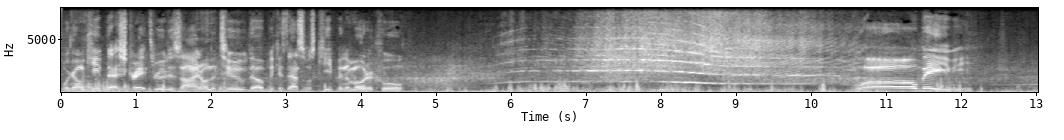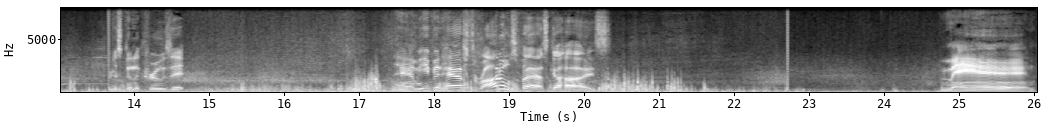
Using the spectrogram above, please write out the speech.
We're gonna keep that straight through design on the tube though, because that's what's keeping the motor cool. Whoa, baby. We're just gonna cruise it. Damn, even half throttles fast, guys. Man.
